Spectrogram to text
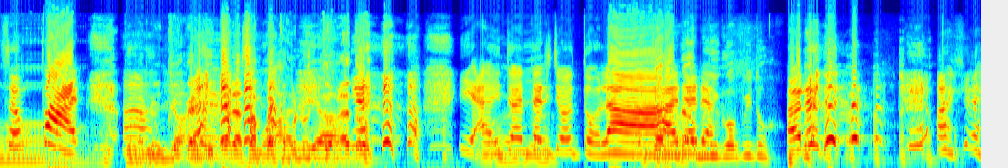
Sempat. Betul Menunjukkan kita dah sampai ke penutup lah tu Ya, itu antara contoh lah. Macam Ada nak ada. beli kopi tu. Ada. okay.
